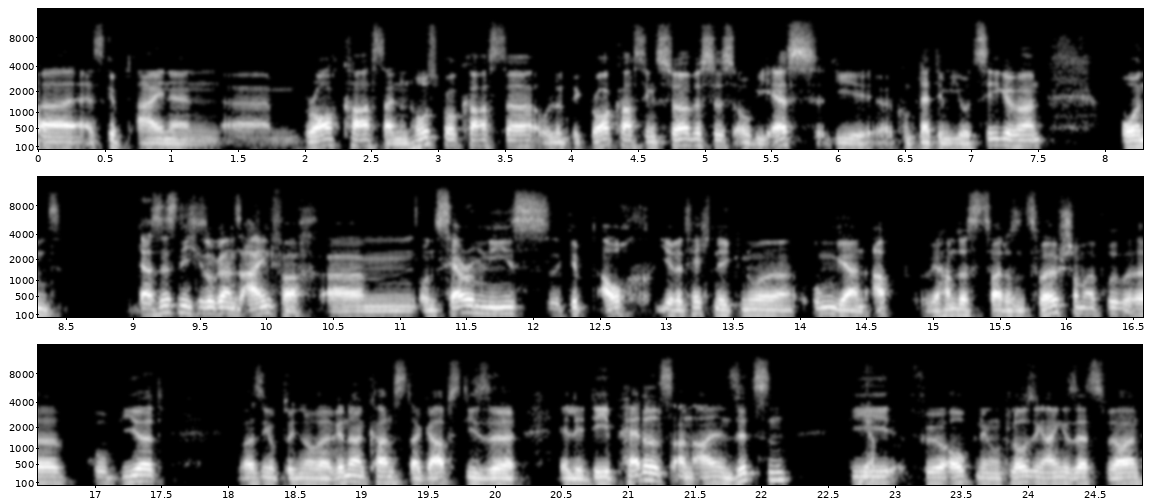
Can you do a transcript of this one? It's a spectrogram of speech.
Äh, es gibt einen ähm, Broadcaster, einen Host-Broadcaster, Olympic Broadcasting Services, OBS, die äh, komplett im IOC gehören. Und das ist nicht so ganz einfach. Ähm, und Ceremonies gibt auch ihre Technik nur ungern ab. Wir haben das 2012 schon mal äh, probiert. Ich weiß nicht, ob du dich noch erinnern kannst. Da gab es diese LED-Pedals an allen Sitzen, die ja. für Opening und Closing eingesetzt waren.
